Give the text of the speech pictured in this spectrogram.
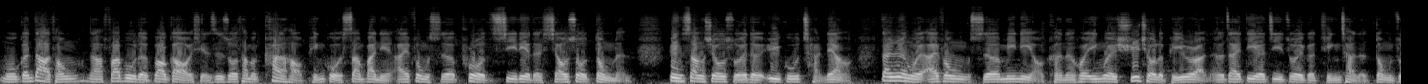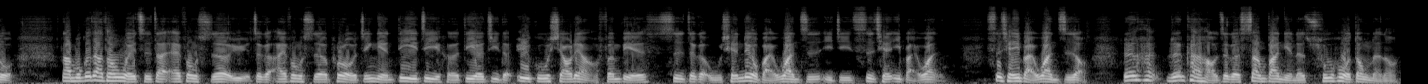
摩根大通那发布的报告显示说，他们看好苹果上半年 iPhone 十二 Pro 系列的销售动能，并上修所谓的预估产量，但认为 iPhone 十二 mini 哦可能会因为需求的疲软而在第二季做一个停产的动作。那摩根大通维持在 iPhone 十二与这个 iPhone 十二 Pro 今年第一季和第二季的预估销量分别是这个五千六百万只以及四千一百万。四千一百万只哦，仍看仍看好这个上半年的出货动能哦，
